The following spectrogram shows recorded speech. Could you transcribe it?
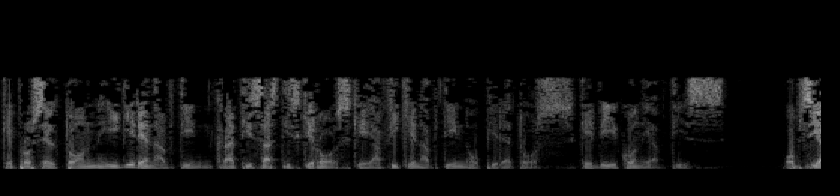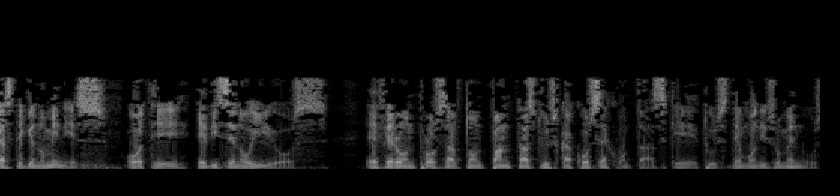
Και προσελτών ήγηρεν αυτήν, κρατήσας της κυρός, και αφήκεν αυτήν ο πυρετός, και διοικώνε αυτής. Οψίας τεγενομήνης, ότι έδισεν ο ήλιος, έφερον προς αυτόν πάντας τους κακοσέχοντας και τους δαιμονιζομένους,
